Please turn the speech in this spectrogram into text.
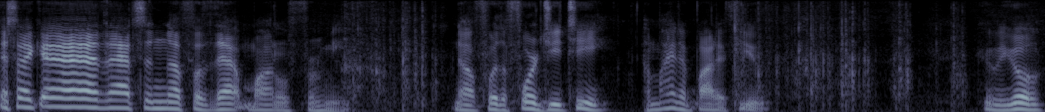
It's like, ah, that's enough of that model for me. Now for the Ford GT, I might have bought a few. Here we go.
